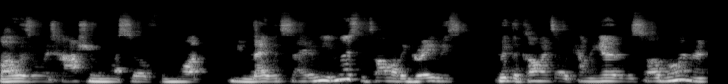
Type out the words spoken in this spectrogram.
I was always harsher on myself than what they would say to me. Most of the time, I'd agree with with the comments that were coming over the sideline and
